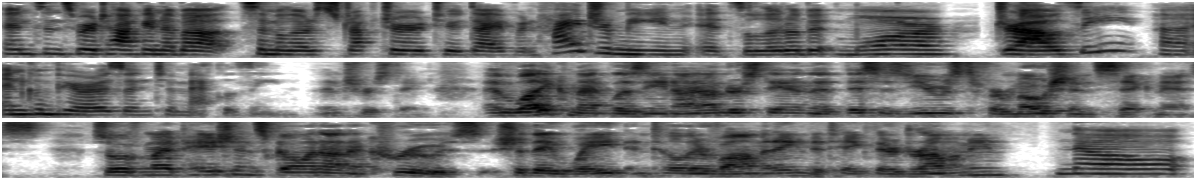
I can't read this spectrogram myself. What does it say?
And since we're talking about similar structure to diphenhydramine, it's a little bit more drowsy uh, in comparison to meclizine. Interesting. And like meclizine, I understand that this is used for motion sickness. So if my patient's going on a cruise, should they wait until they're vomiting to take their Dramamine? No,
